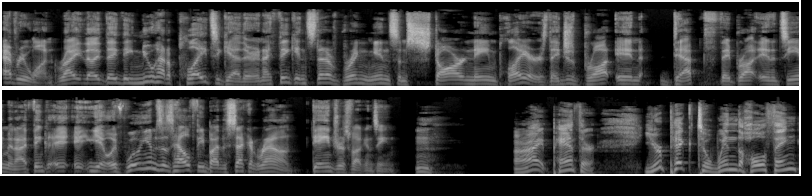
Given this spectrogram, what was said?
everyone, right? They, they knew how to play together. And I think instead of bringing in some star name players, they just brought in depth. They brought in a team. And I think, it, it, you know, if Williams is healthy by the second round, dangerous fucking team. Mm. All right, Panther, your pick to win the whole thing.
